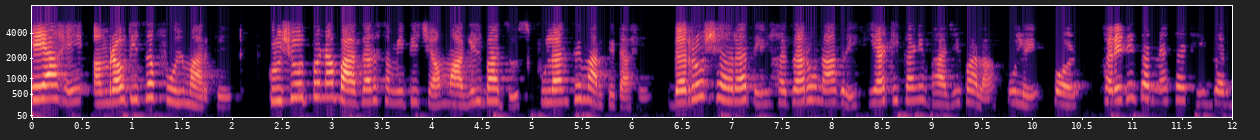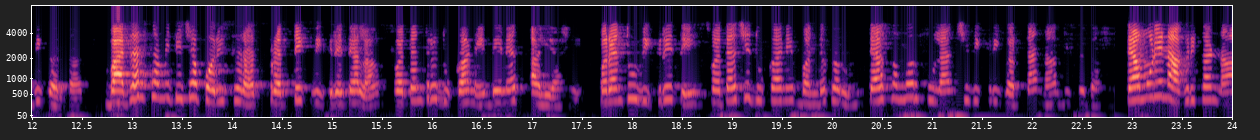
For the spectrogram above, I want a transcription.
हे आहे अमरावतीचं फुल मार्केट. कृषी उत्पन्न बाजार समितीच्या मागील बाजूस फुलांचे मार्केट आहे. दररोज शहरातील हजारो नागरिक या ठिकाणी भाजीपाला फुले फळ खरेदी करण्यासाठी गर्दी करतात. बाजार समितीच्या परिसरात प्रत्येक विक्रेत्याला स्वतंत्र दुकाने देण्यात आली आहे. परंतु विक्रेते स्वतःची दुकाने बंद करून त्यासमोर फुलांची विक्री करताना दिसत आहे त्यामुळे नागरिकांना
